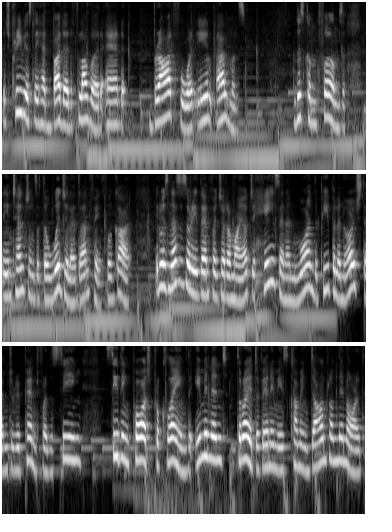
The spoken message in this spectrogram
which previously had budded, flowered, and brought forth almonds. This confirms the intentions of the vigilant and faithful God. It was necessary then for Jeremiah to hasten and warn the people and urge them to repent, for the seeing seething pot proclaimed the imminent threat of enemies coming down from the north.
